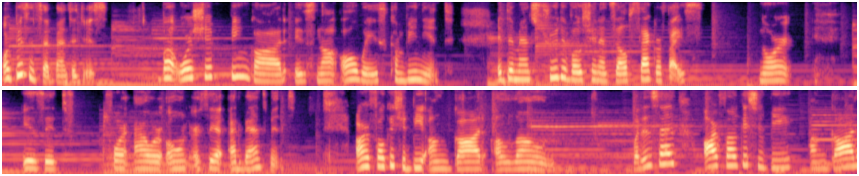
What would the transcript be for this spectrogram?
or business advantages. But worshiping God is not always convenient. It demands true devotion and self sacrifice, nor is it for our own earthly advancement. Our focus should be on God alone. What it says, our focus should be on God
